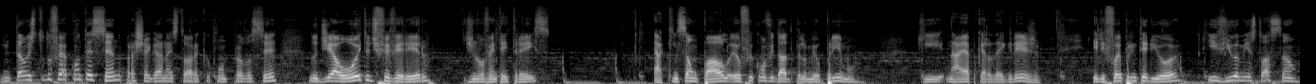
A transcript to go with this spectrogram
Então, isso tudo foi acontecendo para chegar na história que eu conto para você, no dia 8 de fevereiro de 93 aqui em São Paulo. Eu fui convidado pelo meu primo, que na época era da igreja, ele foi pro interior e viu a minha situação.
